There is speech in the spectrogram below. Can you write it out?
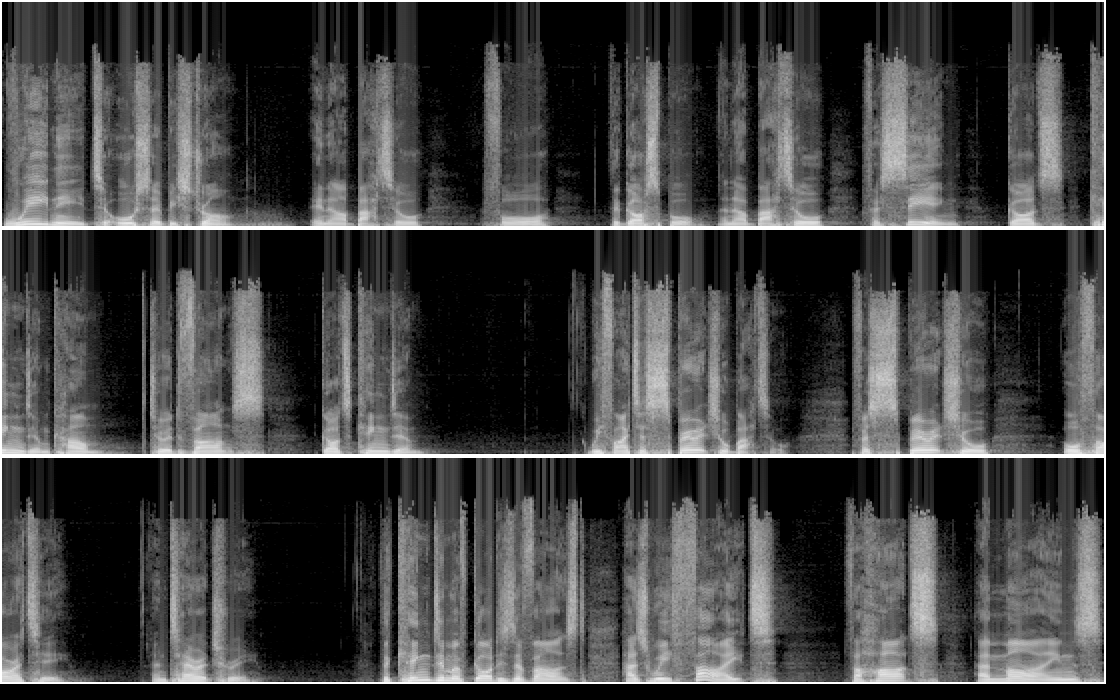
we need to also be strong in our battle for the gospel and our battle for seeing God's kingdom come, to advance God's kingdom. We fight a spiritual battle for spiritual authority and territory. The kingdom of God is advanced as we fight for hearts and minds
